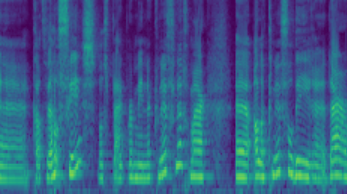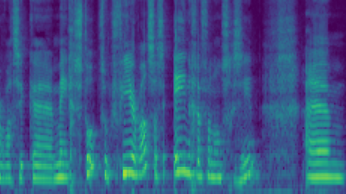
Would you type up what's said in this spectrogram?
Uh, ik had wel vis, was blijkbaar minder knuffelig. Maar uh, alle knuffeldieren, daar was ik mee gestopt toen ik vier was, als enige van ons gezin. Um,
